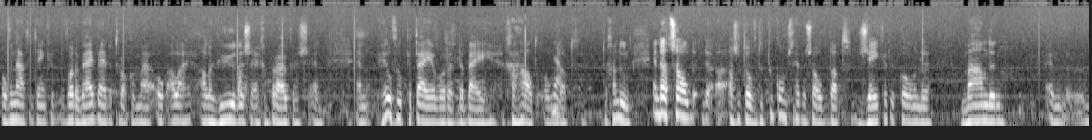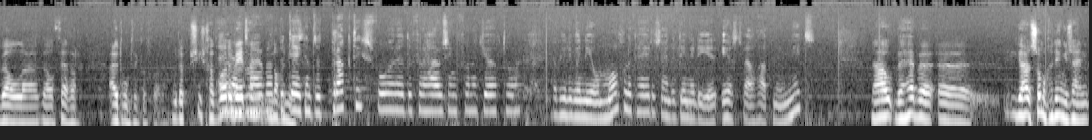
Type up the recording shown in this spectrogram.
over na te denken. Worden wij bij betrokken, maar ook alle, alle huurders en gebruikers. En, en heel veel partijen worden daarbij gehaald om Ja. dat te gaan doen. En dat zal, de, als we het over de toekomst hebben, zal dat zeker de komende maanden en wel, uh, wel verder uitontwikkeld worden. Hoe dat precies gaat worden, Uh, weten maar we wat nog niet. betekent het praktisch voor uh, de verhuizing van het jeugdhonk? Hebben jullie weer nieuwe mogelijkheden? Zijn er dingen die je eerst wel had, nu niet? Nou, we hebben... Uh, ja, sommige dingen zijn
